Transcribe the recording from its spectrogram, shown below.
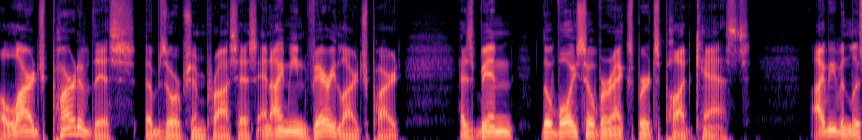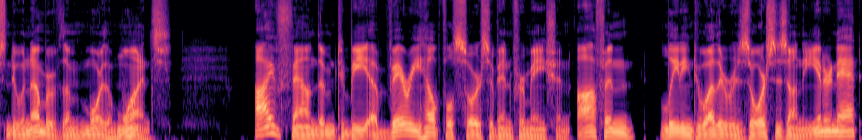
A large part of this absorption process, and I mean very large part, has been the VoiceOver Experts podcasts. I've even listened to a number of them more than once. I've found them to be a very helpful source of information, often leading to other resources on the internet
